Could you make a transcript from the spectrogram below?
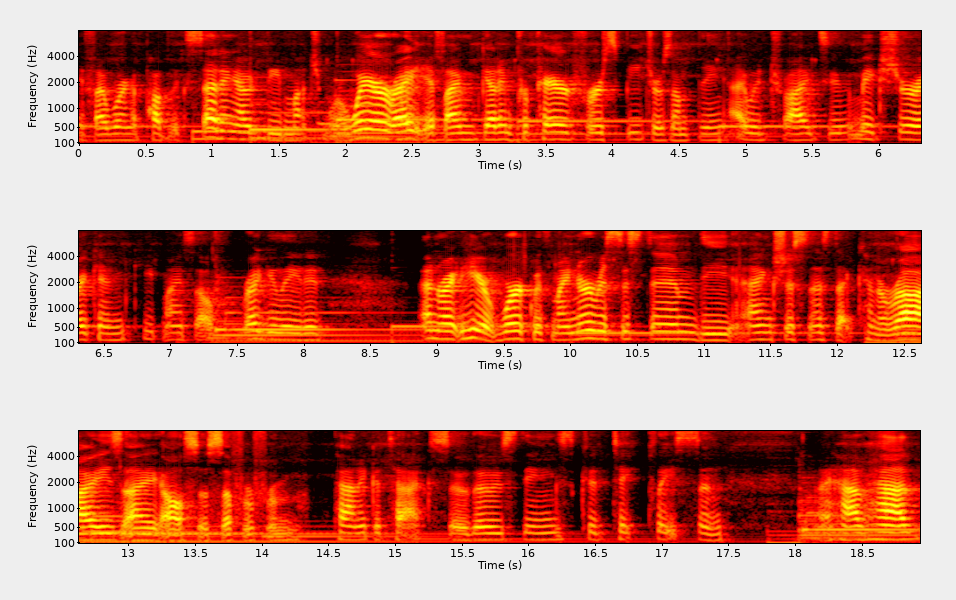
if I were in a public setting, I would be much more aware, right? If I'm getting prepared for a speech or something, I would try to make sure I can keep myself regulated. And right here, work with my nervous system, the anxiousness that can arise. I also suffer from panic attacks, so those things could take place. And I have had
